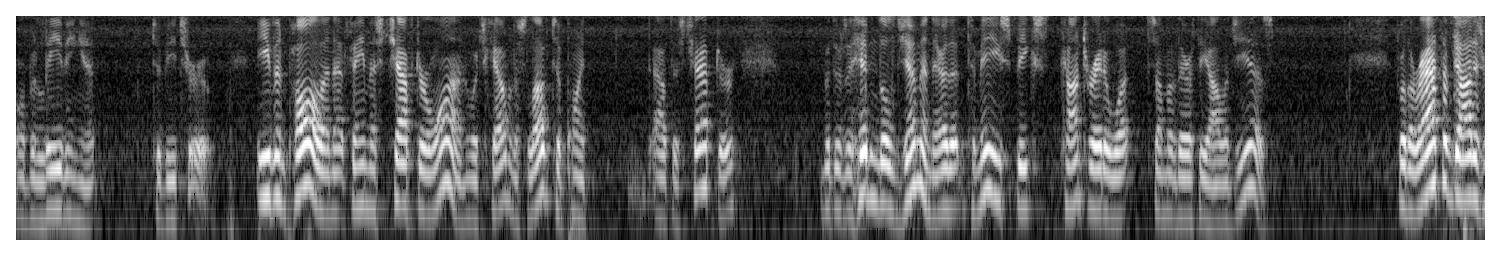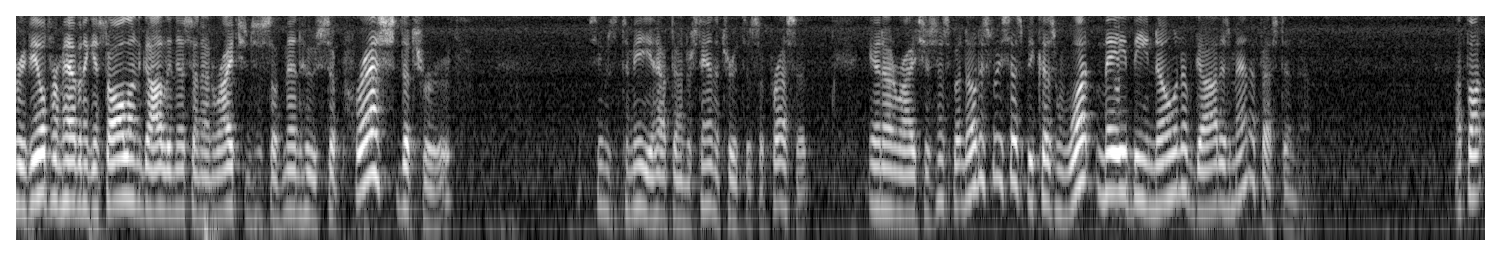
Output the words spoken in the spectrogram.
or believing it to be true. Even Paul, in that famous chapter 1, which Calvinists love to point out this chapter, but there's a hidden little gem in there that to me speaks contrary to what some of their theology is. For the wrath of God is revealed from heaven against all ungodliness and unrighteousness of men who suppress the truth. Seems to me you have to understand the truth to suppress it in unrighteousness. But notice what he says because what may be known of God is manifest in them. I thought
